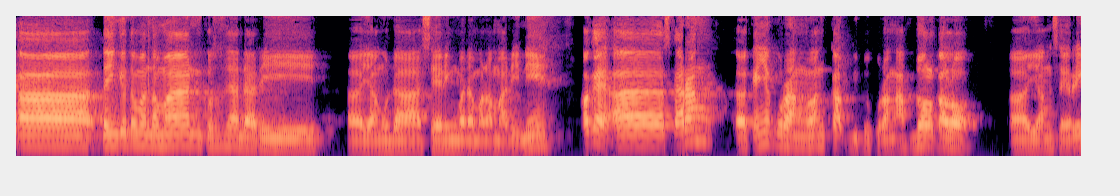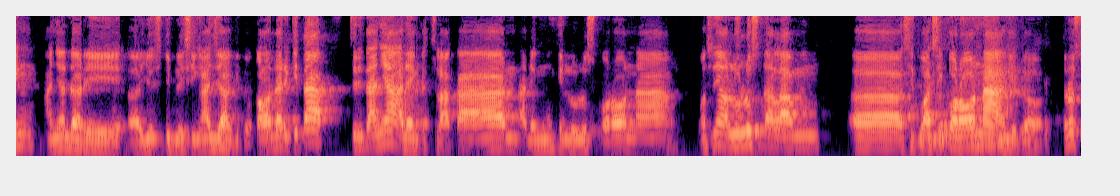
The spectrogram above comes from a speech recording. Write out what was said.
eh, thank you teman-teman, khususnya dari eh, yang udah sharing pada malam hari ini. Oke, eh, sekarang eh, kayaknya kurang lengkap gitu, kurang afdol kalau eh, yang sharing hanya dari eh, Youth di Blessing aja gitu. Kalau dari kita ceritanya ada yang kecelakaan, ada yang mungkin lulus corona, maksudnya lulus dalam eh, situasi corona gitu. Terus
